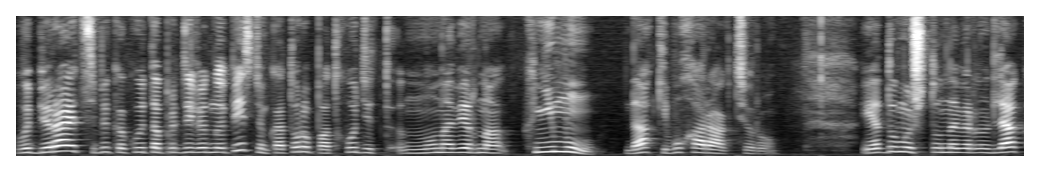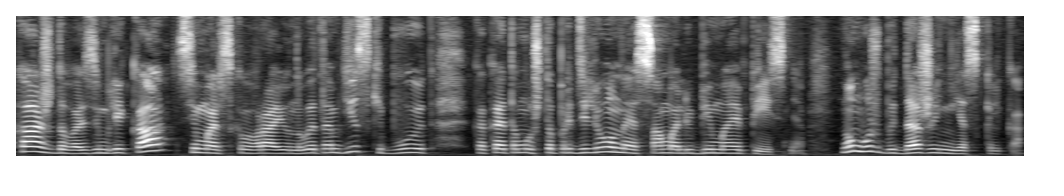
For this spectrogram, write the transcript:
выбирает себе какую-то определенную песню, которая подходит, ну, наверное, к нему, да, к его характеру. Я думаю, что, наверное, для каждого земляка Симальского района в этом диске будет какая-то, может, определенная самая любимая песня. Ну, может быть, даже несколько.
